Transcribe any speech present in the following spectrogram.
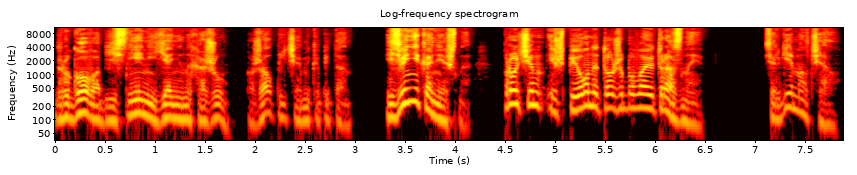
«Другого объяснения я не нахожу», — пожал плечами капитан. «Извини, конечно. Впрочем, и шпионы тоже бывают разные». Сергей молчал.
